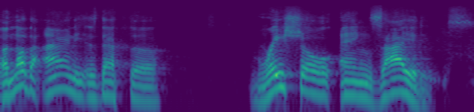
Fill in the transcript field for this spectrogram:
another irony is that the racial anxieties,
